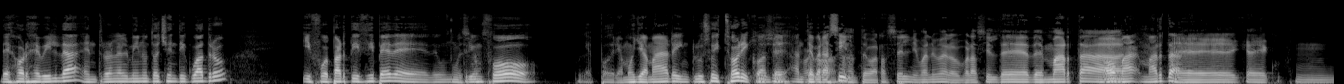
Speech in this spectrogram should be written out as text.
de Jorge Vilda entró en el minuto 84 y fue partícipe de, de un triunfo que podríamos llamar incluso histórico Sí, ante, sí. ante Bueno, Brasil Ante Brasil, ni más ni menos. Brasil de, de Marta. Oh, Mar- Marta. eh, que, mm,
